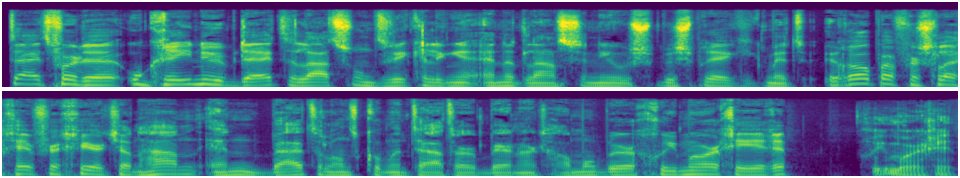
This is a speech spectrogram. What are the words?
Tijd voor de Oekraïne-update. De laatste ontwikkelingen en het laatste nieuws bespreek ik met Europa-verslaggever Geert-Jan Haan en buitenlandcommentator Bernard Hammelburg. Goedemorgen, heren. Goedemorgen.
